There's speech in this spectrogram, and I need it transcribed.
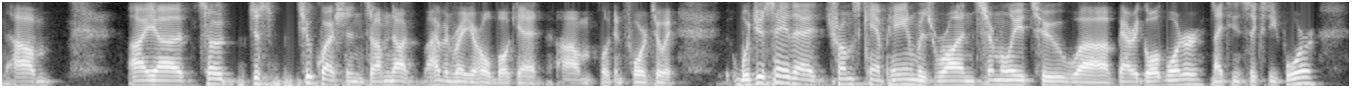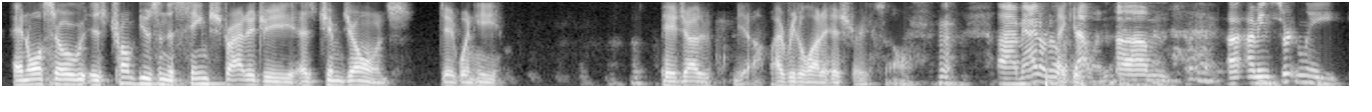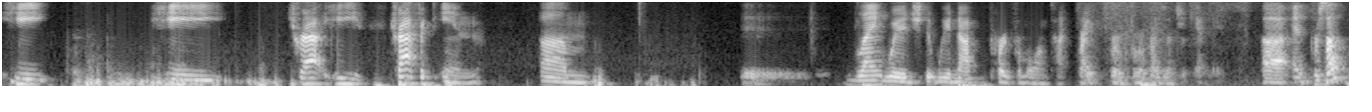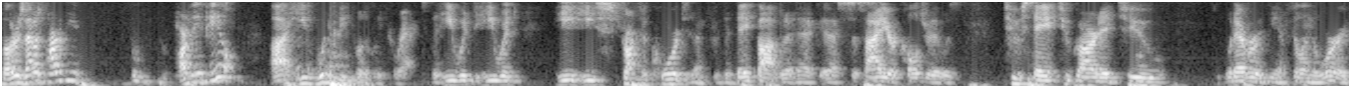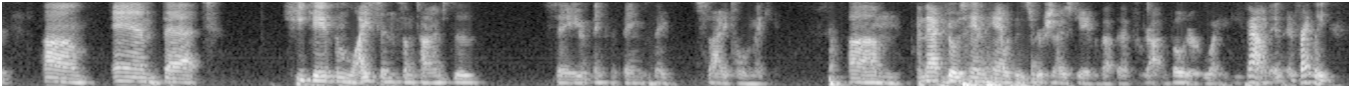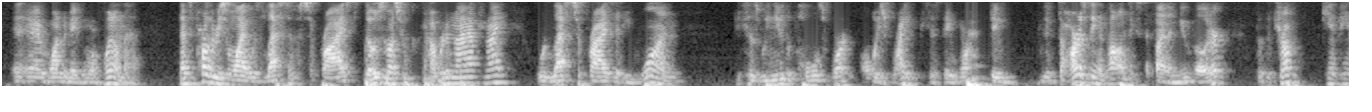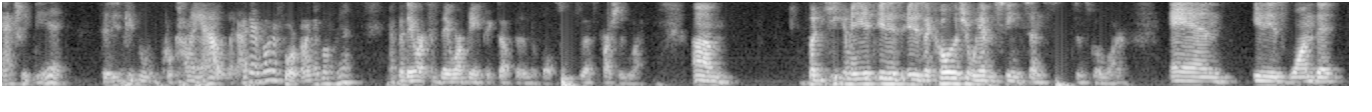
Um, I uh, so just two questions. I'm not. I haven't read your whole book yet. I'm looking forward to it. Would you say that Trump's campaign was run similarly to uh, Barry Goldwater, 1964? And also, is Trump using the same strategy as Jim Jones did when he? Page, I, yeah, I read a lot of history, so. I mean, I don't know Thank about that one. Um, I, I mean, certainly he he tra- he trafficked in um, uh, language that we had not heard from a long time, right? From, from a presidential candidate, uh, and for some voters, that was part of the part of the appeal. Uh, he wouldn't be politically correct. That he would he would he he struck a chord to them for that they thought in a, a society or culture that was too safe, too guarded, too whatever you know, fill in the word, um, and that he gave them license sometimes to say or think the things that they society told them they can't. Um, and that goes hand in hand with the description I just gave about that forgotten voter who he found. And, and frankly, and, and I wanted to make one more point on that. That's part of the reason why it was less of a surprise. Those of us who covered him night after night were less surprised that he won because we knew the polls weren't always right because they weren't they the hardest thing in politics to find a new voter, but the Trump campaign actually did. Because these people were coming out like I never voted for it, but I can vote for him. But they weren't they weren't being picked up in the polls. So that's partially why. Um, but he I mean it, it is it is a coalition we haven't seen since since Goldwater. And it is one that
